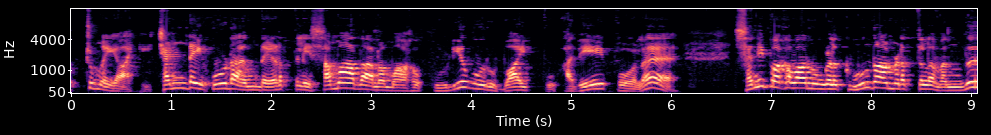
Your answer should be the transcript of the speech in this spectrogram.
ஒற்றுமையாகி சண்டை கூட அந்த இடத்திலே சமாதானமாகக்கூடிய ஒரு வாய்ப்பு. அதே போல சனி பகவான் உங்களுக்கு மூன்றாம் இடத்துல வந்து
